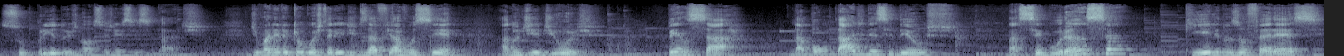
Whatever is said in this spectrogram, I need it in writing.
suprido as nossas necessidades. De maneira que eu gostaria de desafiar você a, no dia de hoje, pensar na bondade desse Deus, na segurança que ele nos oferece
